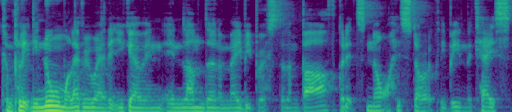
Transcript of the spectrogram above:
completely normal everywhere that you go in in London and maybe Bristol and Bath, but it's not historically been the case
